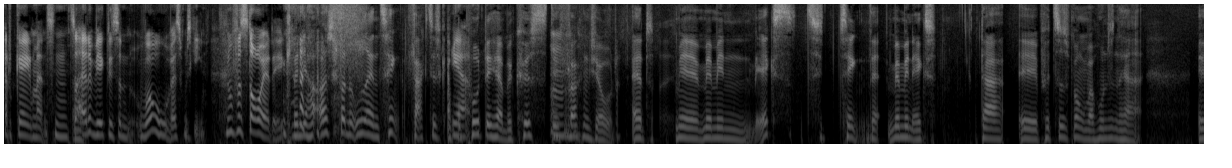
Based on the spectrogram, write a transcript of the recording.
er du gal, mand? Sådan, så Ja. er det virkelig sådan, wow, vaskemaskine. Nu forstår jeg det ikke. Men jeg har også fundet ud af en ting, faktisk, Ja. apropos det her med kys. Det er fucking sjovt, at med, med min eks ting, med min eks, der øh, på et tidspunkt var hun sådan her, øh,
